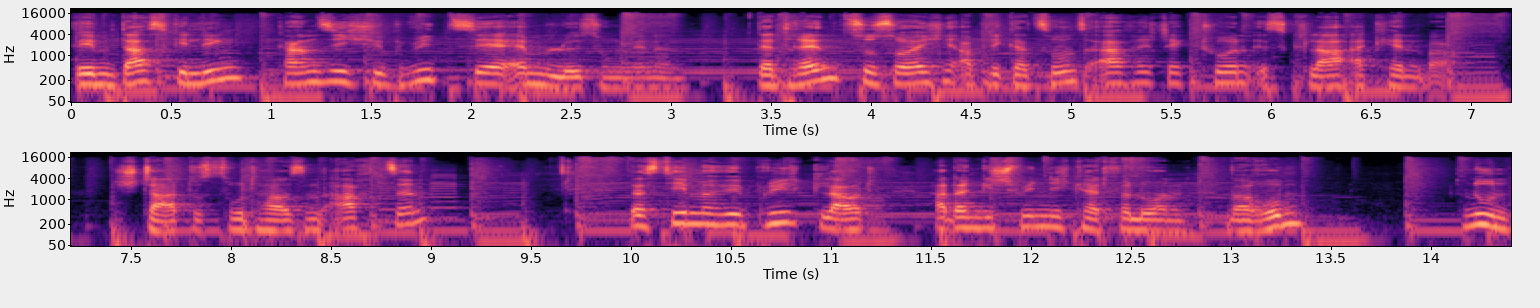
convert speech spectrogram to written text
Wem das gelingt, kann sich Hybrid-CRM-Lösung nennen. Der Trend zu solchen Applikationsarchitekturen ist klar erkennbar. Status 2018 Das Thema Hybrid Cloud hat an Geschwindigkeit verloren. Warum? Nun,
